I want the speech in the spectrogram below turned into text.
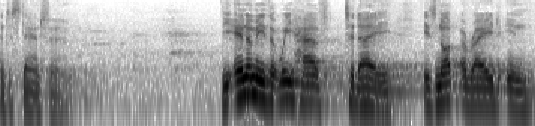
and to stand firm. The enemy that we have today is not arrayed in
